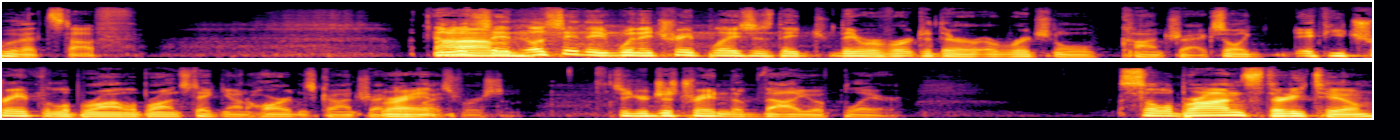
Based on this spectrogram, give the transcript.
Ooh, that's tough. And let's Um, say let's say they when they trade places they they revert to their original contract. So like if you trade for LeBron, LeBron's taking on Harden's contract Right. and vice versa. So you're just trading the value of player. So LeBron's 32.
